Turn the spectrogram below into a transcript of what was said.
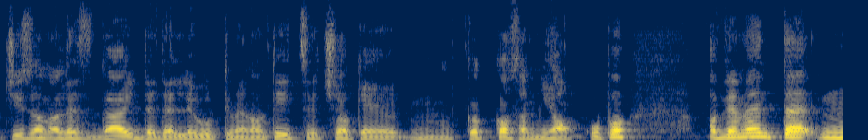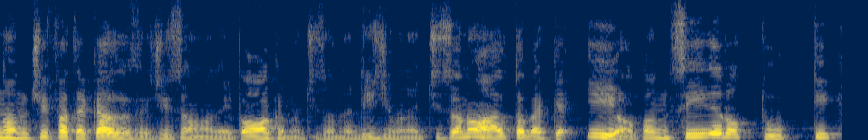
ci sono le slide delle ultime notizie ciò che cosa mi occupo Ovviamente non ci fate caso se ci sono dei Pokémon, ci sono Digimon e ci sono altro perché io considero tutti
